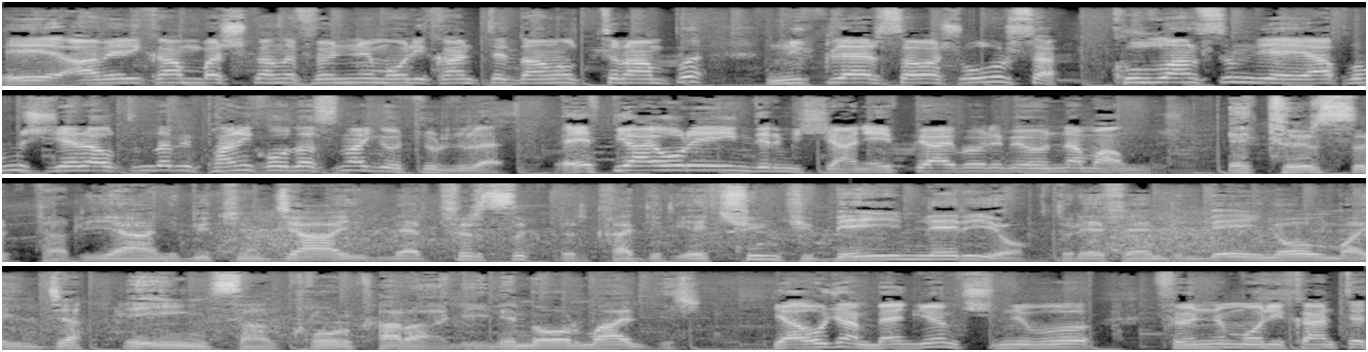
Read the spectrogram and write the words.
e, Amerikan Başkanı Fönlü Morikante Donald Trump'ı nükleer savaş olursa kullansın diye yapılmış yer altında bir panik odasına götürdüler. FBI oraya indirmiş yani FBI böyle bir önlem almış. E tırsık tabii yani bütün cahiller tırsıktır Kadir. E çünkü beyinleri yoktur efendim. Beyin olmayınca e insan korkar haliyle normaldir. Ya hocam ben diyorum ki şimdi bu Fönlü Morikante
